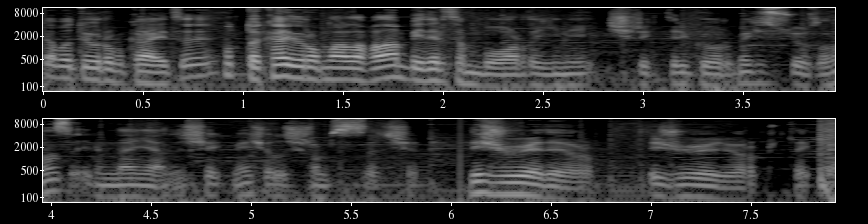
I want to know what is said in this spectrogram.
kapatıyorum kaydı. Mutlaka yorumlarda falan belirtin bu arada yeni içerikleri görmek istiyorsanız elimden geldiğince çekmeye çalışırım sizler için. Dejuve ediyorum. Dejuve ediyorum tekrar.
